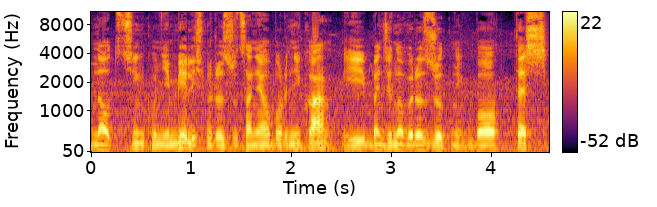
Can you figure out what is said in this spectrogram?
na odcinku nie mieliśmy rozrzucania obornika i będzie nowy rozrzutnik, bo też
